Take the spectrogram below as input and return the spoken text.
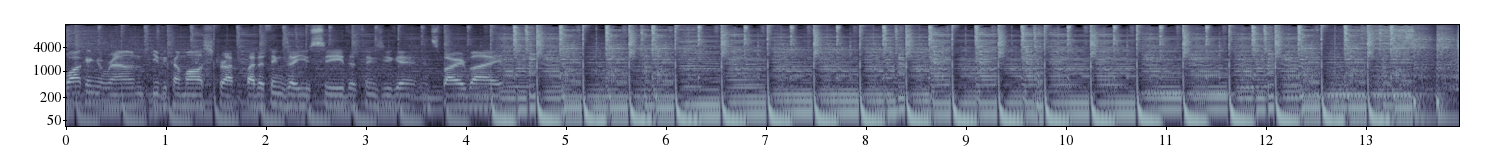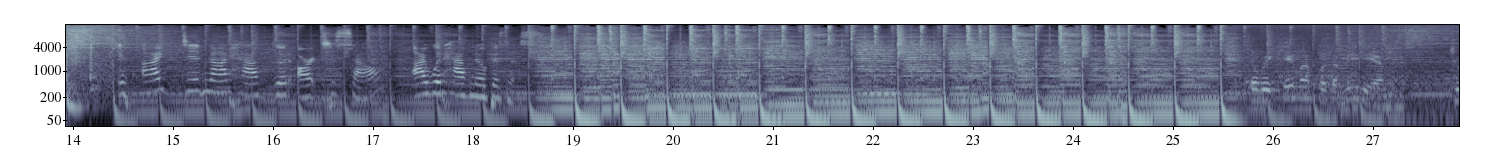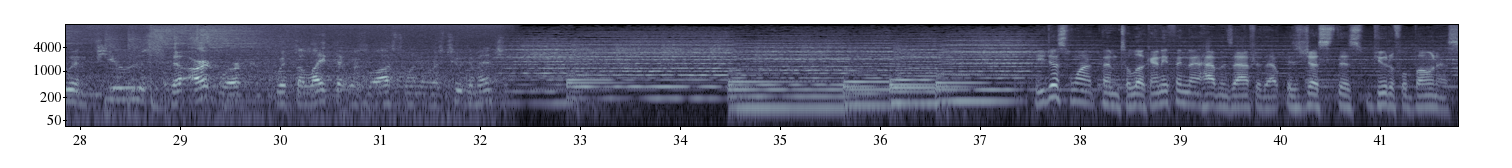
walking around, you become awestruck by the things that you see, the things you get inspired by. If I did not have good art to sell, I would have no business. So we came up with a medium to infuse the artwork with the light that was lost when it was two dimensional. You just want them to look. Anything that happens after that is just this beautiful bonus.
